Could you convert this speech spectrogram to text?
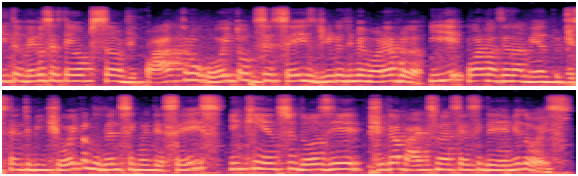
E também vocês têm a opção de 4, 8 ou 16 GB de memória RAM. E o armazenamento de 128, 256 e 512 GB no SSD M2.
